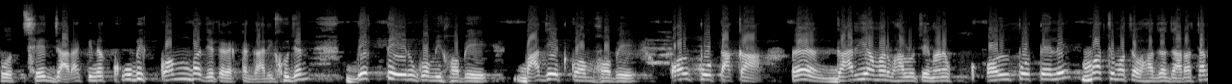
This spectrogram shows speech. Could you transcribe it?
হচ্ছে যারা কিনা খুবই কম বাজেটের একটা গাড়ি খুঁজেন, দেখতে এরকমই হবে বাজেট কম হবে, অল্প টাকা হ্যাঁ গাড়ি আমার ভালো চাই মানে অল্প তেলে মচমচে ভাজা যারা চান,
